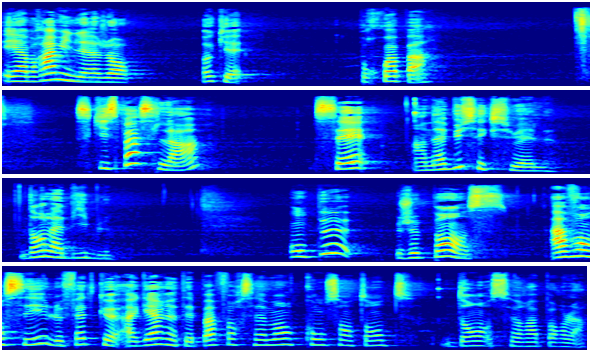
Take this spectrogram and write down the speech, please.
Et Abraham, il est là, genre Ok, pourquoi pas? Ce qui se passe là, c'est un abus sexuel dans la Bible. On peut, je pense, avancer le fait que Agar n'était pas forcément consentante dans ce rapport-là.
